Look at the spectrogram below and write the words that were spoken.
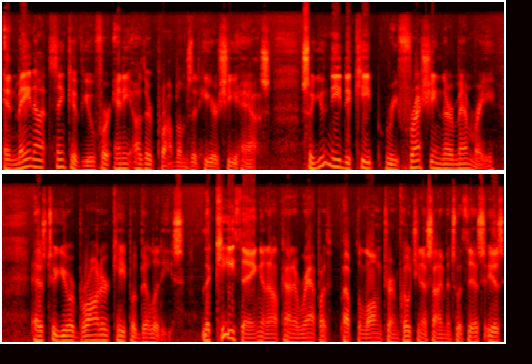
and may not think of you for any other problems that he or she has. So you need to keep refreshing their memory as to your broader capabilities. The key thing, and I'll kind of wrap up the long term coaching assignments with this, is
